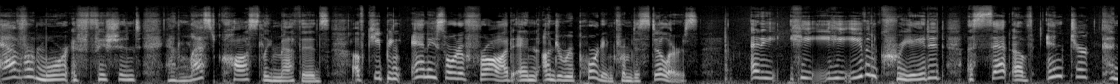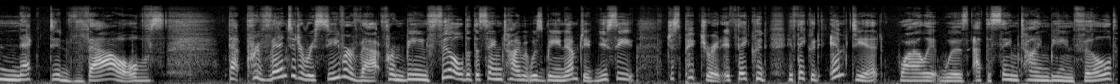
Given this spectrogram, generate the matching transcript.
ever more efficient and less costly methods of keeping any sort of fraud and underreporting from distillers. And he, he, he even created a set of interconnected valves that prevented a receiver vat from being filled at the same time it was being emptied. You see, just picture it. If they could if they could empty it while it was at the same time being filled,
